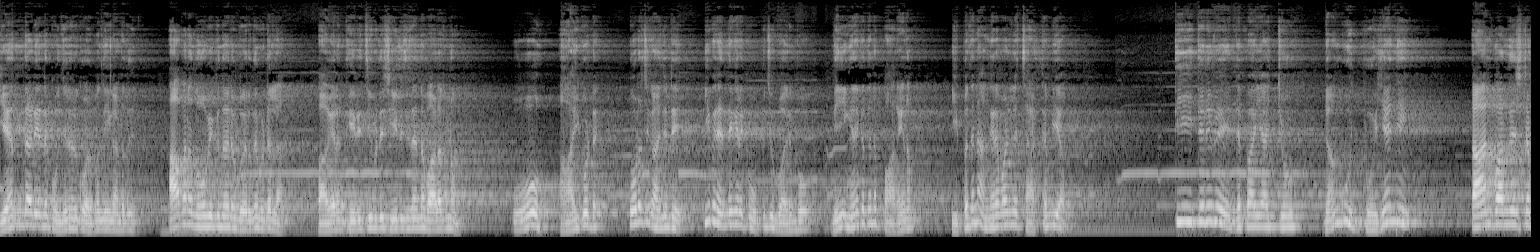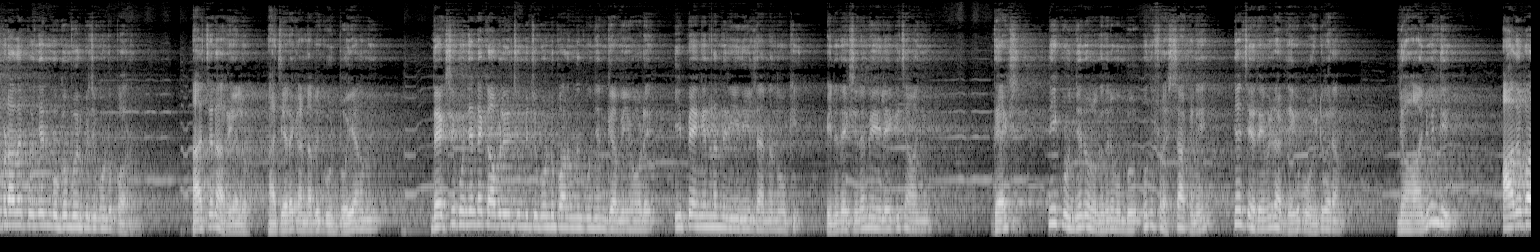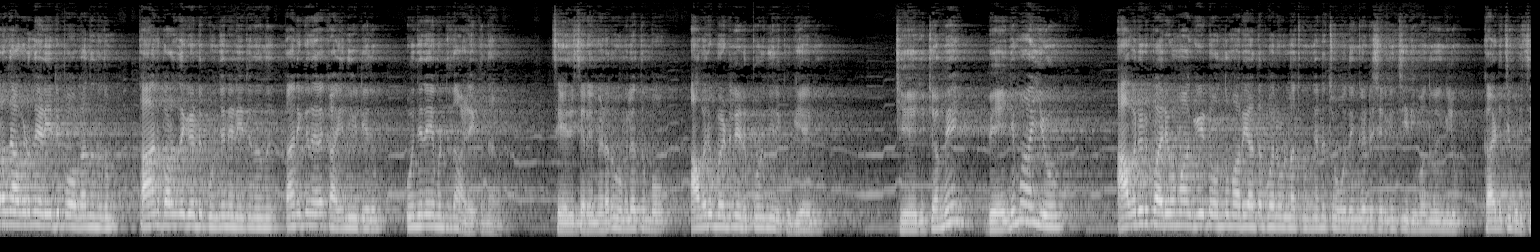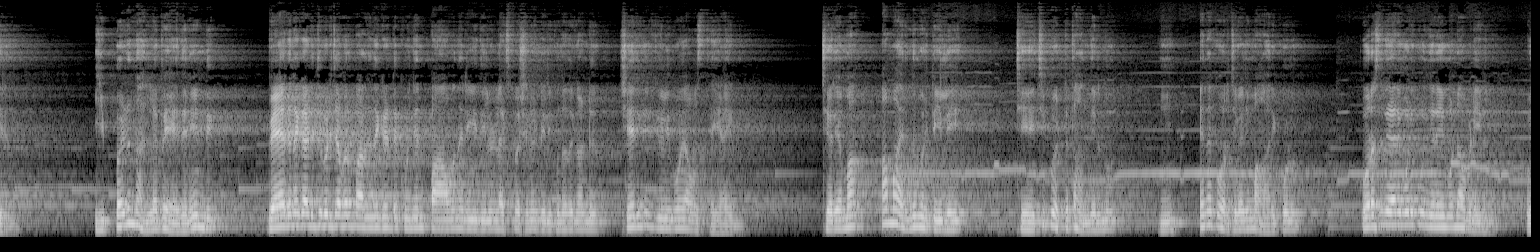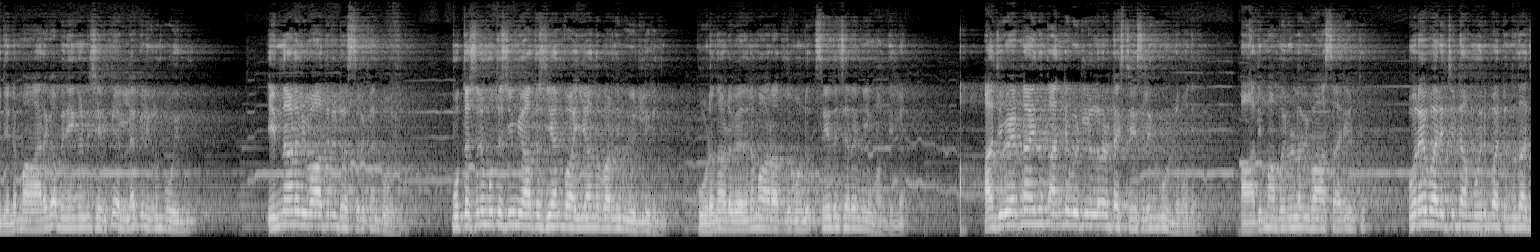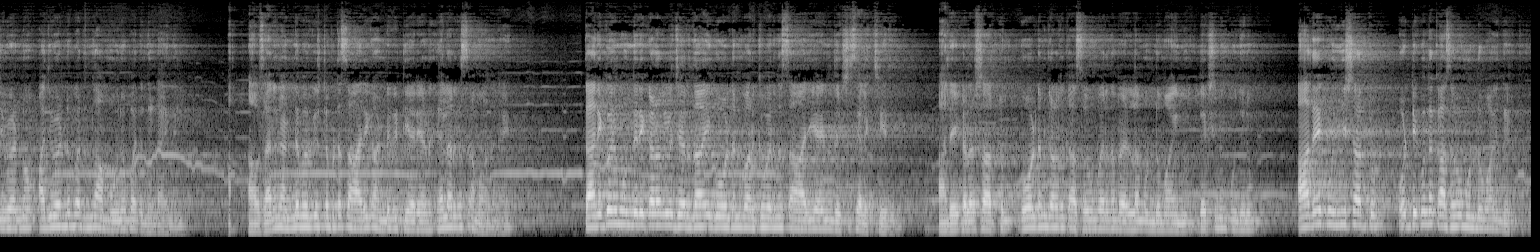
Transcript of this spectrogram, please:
എന്താടി എന്റെ കുഞ്ഞിനൊരു കുഴപ്പം നീ കണ്ടത്? അവനെ നോവിക്കുന്നവരെ വെറുതെ വിട്ടല്ല. പകരം തിരിച്ചു വിട്ട് ശീലിച്ച് തന്നെ വളരണം. ഓ ആയിക്കോട്ടെ. കുറച്ച് കഴിഞ്ഞിട്ടേ ഇവൻ എന്തെങ്കിലുമൊക്കെ ഒപ്പിച്ച് വരുമ്പോൾ നീ ഇങ്ങനെയൊക്കെ തന്നെ പറയണം. ഇപ്പൊ തന്നെ അംഗനവാടിയിലെ ചട്ടമ്പിയാ. തീറ്റന് വേദപ്പായോ ഞാൻ ഗുഡ് ബോയ് തന്നെ താൻ പറഞ്ഞ് ഇഷ്ടപ്പെടാതെ കുഞ്ഞൻ മുഖം വീർപ്പിച്ചുകൊണ്ട് പറഞ്ഞു. അച്ഛൻ അറിയാലോ അച്ഛയുടെ കണ്ണാപ്പി ഗുഡ് ബോയ് ആണെന്ന്. ദക്ഷ കുഞ്ഞന്റെ കവളിൽ ചുംബിച്ചുകൊണ്ട് പറഞ്ഞു കുഞ്ഞൻ ഗമയോടെ ഇപ്പം എങ്ങനെയെന്ന രീതിയിൽ തന്നെ നോക്കി. പിന്നെ ദക്ഷിന്റെ മേലേക്ക് ചാഞ്ഞു. ദക്ഷ് നീ കുഞ്ഞൻ ഉറങ്ങുന്നതിന് മുമ്പ് ഒന്ന് ഫ്രഷ് ആക്കണേ. ഞാൻ ചെറിയമ്മയുടെ അടുത്തേക്ക് പോയിട്ട് വരാം. ഞാനും ഉണ്ട് അത് പറഞ്ഞ് അവിടെ നിന്ന് എണീറ്റ് പോകാൻ നിന്നതും താൻ പറഞ്ഞത് കേട്ട് കുഞ്ഞൻ എണീറ്റ് നിന്ന് തനിക്ക് നേരെ കൈ നീട്ടിയതും കുഞ്ഞിനെയും എടുത്ത് നടന്നു സേതി ചെറിയമ്മയുടെ റൂമിലെത്തുമ്പോൾ അവർ ബെഡിൽ എടുപ്പൊഴിഞ്ഞിരിക്കുകയായിരുന്നു ചേരിച്ചമ്മേ വേഞ്ഞുമായോ അവരൊരു പരുവമാക്കിയിട്ട് ഒന്നും അറിയാത്ത പോലെയുള്ള കുഞ്ഞിന്റെ ചോദ്യം കേട്ട് ശരിക്കും ചിരി വന്നുവെങ്കിലും കടിച്ചു പിടിച്ചിരുന്നു. ഇപ്പോഴും നല്ല വേദനയുണ്ട്. വേദന കടിച്ചു പിടിച്ച് അവർ പറഞ്ഞത് കേട്ട് കുഞ്ഞൻ പാവുന്ന രീതിയിലുള്ള എക്സ്പ്രഷൻ ഇട്ടിരിക്കുന്നത് കണ്ട് ശരിക്കും കിളിപോയ അവസ്ഥയായിരുന്നു. ചെറിയമ്മ ആ മരുന്ന് പുരട്ടിയില്ലേ? ചേച്ചി പെട്ട് തന്നിരുന്നു. എന്നാൽ എന്നാ കുറച്ച് കഴിഞ്ഞ് മാറിക്കോളും. കുറച്ച് നേരം കൂടി കുഞ്ഞിനെയും കൊണ്ട് അവിടെ ഇരുന്നു. കുഞ്ഞിന്റെ മാരക അഭിനയം കണ്ട് ശരിക്കും എല്ലാ കിളികളും പോയിരുന്നു. ഇന്നാണ് വിവാഹത്തിന് ഡ്രസ്സ് എടുക്കാൻ പോകുന്നത് മുത്തശ്ശനും മുത്തശ്ശിയും യാത്ര ചെയ്യാൻ വയ്യ എന്ന് പറഞ്ഞ് വീട്ടിലിരുന്നു. കൂടെ നടുവേദന മാറാത്തത് കൊണ്ട് സേതച്ചെറമ്മിയും വന്നില്ല. അജുവേട്ടനായിരുന്നു തന്റെ വീട്ടിലുള്ളവർ ടെക്സ്റ്റൈൽസിലേക്ക് കൊണ്ടുവന്നത്. ആദ്യം അമ്മൂനുള്ള വിവാഹസാരി എടുത്തു. കുറെ വലിച്ചിട്ട് അമ്മൂന് പറ്റുന്നത് അജുവേട്ടനോ അജുവേട്ടന് പറ്റുന്നത് അമ്മൂനോ പറ്റുന്നുണ്ടായിരുന്നില്ല. അവസാനം രണ്ടുപേർക്ക് ഇഷ്ടപ്പെട്ട സാരി കണ്ടു കിട്ടിയാരെയാണ് എല്ലാവർക്കും സമാധാനമായി തനിക്കൊരു മുന്തിരി കളറിൽ ചെറുതായി ഗോൾഡൻ വർക്ക് വരുന്ന സാരിയായിരുന്നു ദക്ഷി സെലക്ട് ചെയ്തത്. അതേ കളർ ഷർട്ടും ഗോൾഡൻ കളർ കസവും വരുന്ന വെള്ള മുണ്ടുമായിരുന്നു ദക്ഷിണും കുഞ്ഞിനും അതേ കുഞ്ഞു ഷർട്ടും ഒട്ടിക്കുന്ന കസവും മുണ്ടുമായി നിൽക്കും.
